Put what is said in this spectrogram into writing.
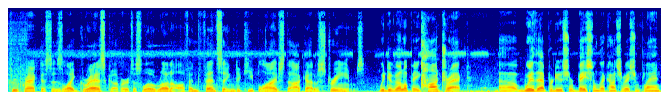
through practices like grass cover to slow runoff and fencing to keep livestock out of streams. We develop a contract uh, with that producer based on the conservation plan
